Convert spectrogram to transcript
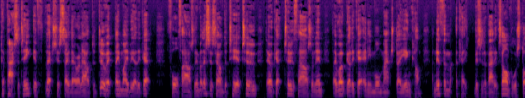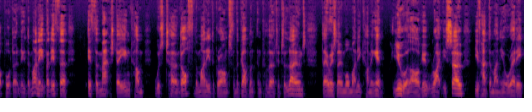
capacity, if let's just say they're allowed to do it, they may be able to get 4,000 in. But let's just say under tier two, they'll get 2,000 in. They won't be able to get any more match day income. And if the, okay, this is a bad example Stockport don't need the money, but if the if the match day income was turned off, the money, the grants from the government, and converted to loans, there is no more money coming in. You will argue, rightly so, you've had the money already.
